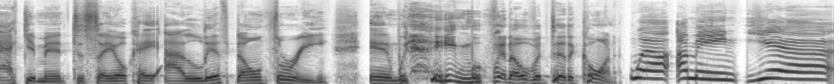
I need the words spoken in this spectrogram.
acumen to say, okay, I lift on three and we move it over to the corner. Well, I mean, yeah,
